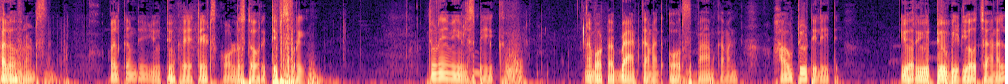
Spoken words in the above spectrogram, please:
Hello friends, welcome to YouTube Creators Cold Story Tips Free. Today we will speak about a bad comment or spam comment, how to delete your YouTube video channel.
